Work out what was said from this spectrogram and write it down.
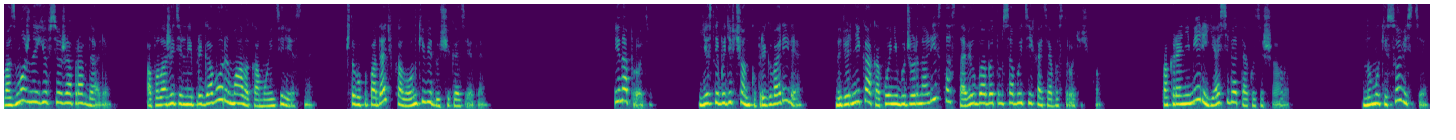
Возможно, ее все же оправдали, а положительные приговоры мало кому интересны, чтобы попадать в колонки ведущей газеты. И напротив, если бы девчонку приговорили, наверняка какой-нибудь журналист оставил бы об этом событии хотя бы строчечку. По крайней мере, я себя так утешала. Но муки совести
